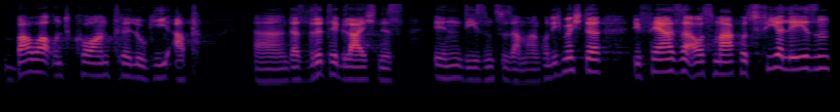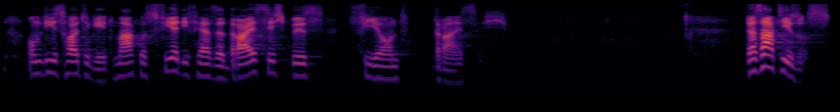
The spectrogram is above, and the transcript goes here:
Bauer- und Korn-Trilogie ab. Äh, das dritte Gleichnis in diesem Zusammenhang. Und ich möchte die Verse aus Markus 4 lesen, um die es heute geht. Markus 4, die Verse 30 bis 34. Da sagt Jesus,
